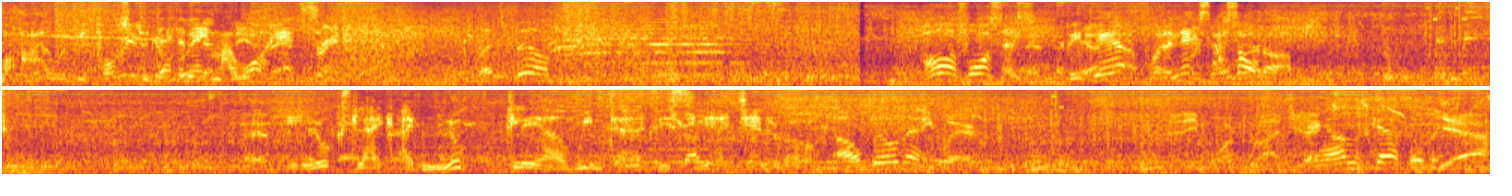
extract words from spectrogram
or I will be forced to detonate my warheads. Let's build. All forces, prepare for the next assault. It looks like a nuclear winter this year, General. I'll build anywhere. Any more projects? Bring on the scaffolding. Yeah.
